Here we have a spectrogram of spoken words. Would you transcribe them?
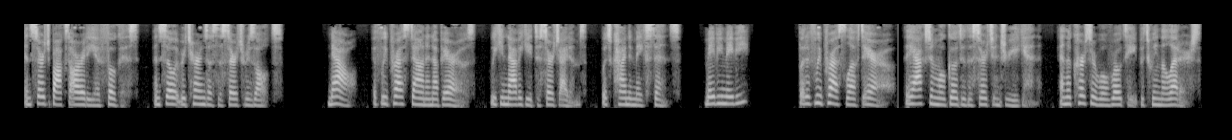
and search box already had focus, and so it returns us the search results. Now, if we press down and up arrows, we can navigate to search items, which kinda makes sense. Maybe maybe? But if we press left arrow, the action will go to the search entry again, and the cursor will rotate between the letters.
